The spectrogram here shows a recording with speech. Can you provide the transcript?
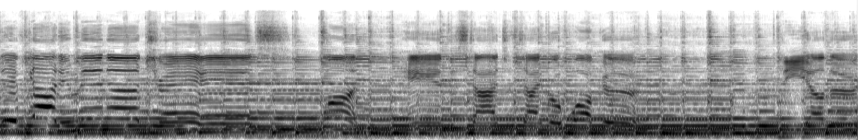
They've got him in a trance. One hand is tied to tightrope walker. The other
